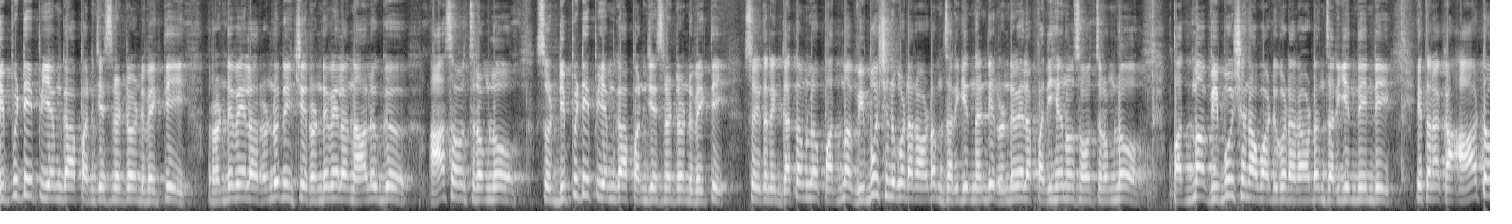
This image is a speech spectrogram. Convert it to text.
డిప్యూటీ పీఎంగా పనిచేసినటువంటి వ్యక్తి రెండు వేల రెండు నుంచి రెండు వేల నాలుగు ఆ సంవత్సరంలో సో డిప్యూటీ పీఎంగా పనిచేసినటువంటి వ్యక్తి. సో ఇతని గతంలో పద్మ విభూషణ్ కూడా రావడం జరిగిందండి. రెండు వేల పదిహేనో సంవత్సరంలో పద్మ విభూషణ్ అవార్డు కూడా రావడం జరిగిందండి. ఇతను ఒక ఆటో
